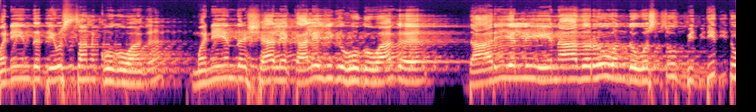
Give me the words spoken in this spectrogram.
ಮನೆಯಿಂದ ದೇವಸ್ಥಾನಕ್ಕೆ ಹೋಗುವಾಗ ಮನೆಯಿಂದ ಶಾಲೆ ಕಾಲೇಜಿಗೆ ಹೋಗುವಾಗ ದಾರಿಯಲ್ಲಿ ಏನಾದರೂ ಒಂದು ವಸ್ತು ಬಿದ್ದಿತ್ತು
